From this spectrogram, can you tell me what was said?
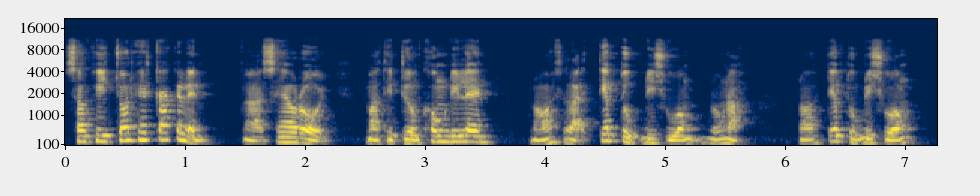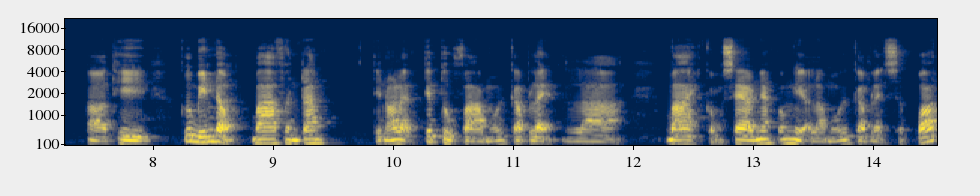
sau khi chốt hết các cái lệnh à, sell rồi mà thị trường không đi lên nó lại tiếp tục đi xuống đúng không nào? Nó tiếp tục đi xuống à, thì cứ biến động 3 phần trăm thì nó lại tiếp tục vào một cặp lệnh là buy cộng sell nhé có nghĩa là một cái cặp lệnh support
